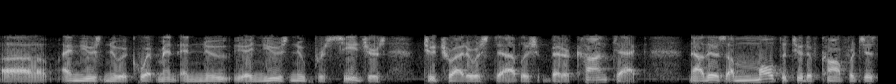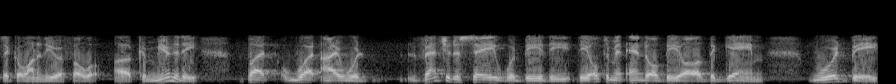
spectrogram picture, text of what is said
uh, and use new equipment and new and use new procedures to try to establish better contact. Now, there's a multitude of conferences that go on in the UFO uh, community, but what I would venture to say would be the the ultimate end all be all of the game would be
